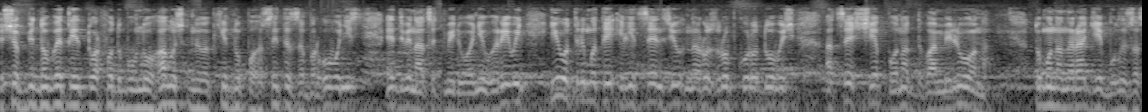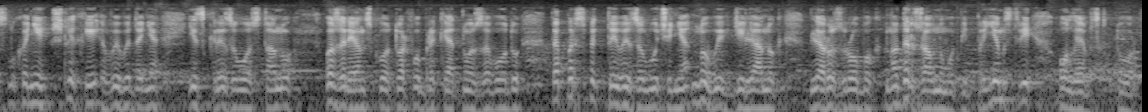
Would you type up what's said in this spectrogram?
Щоб відновити торфодобувну галузь, необхідно погасити заборгованість 12 мільйонів гривень і отримати ліцензію на розробку родовищ, а це ще понад 2 мільйона. Тому на нараді були заслухані шляхи виведення із кризового стану Озарянського торфобрикетного заводу та перспективи залучення нових ділянок для розробок на державному підприємстві Олевськторф.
